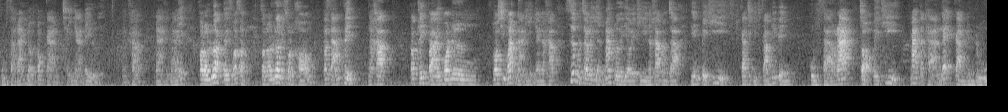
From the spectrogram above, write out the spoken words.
กลุ่มสาระที่เราต้องการใช้งานได้เลยนะครับเห็นไหมพอเราเลือกเป็นสมมติว่าสอนสอนเราเลือกในส่วนของภาษาอังกฤษนะครับ ก็คลิกไปมหนึ่งตัวชี้วัดไหนอย่างเงี้ยนะครับ ซึ่งมันจะละเอียดมากเลย DLIT นะครับ มันจะเน้นไปที่การจัดกิจกรรมที่เป็นกลุ่มสาระเจาะไปที่มาตรฐานและการเรียนรู้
